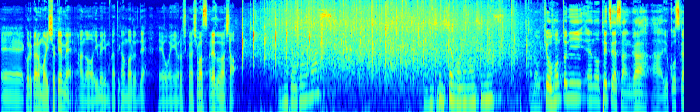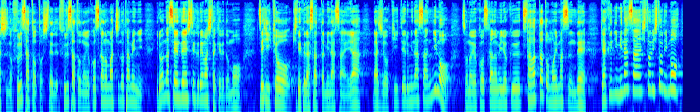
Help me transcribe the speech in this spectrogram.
えーこれからも一生懸命あの夢に向かって頑張るんで、えー応援よろしくお願いします。ありがとうございました。ありがとうございます。西田市長もお願いします。あの今日本当にあの哲也さんがあ横須賀市のふるさととしてふるさとの横須賀の町のためにいろんな宣伝してくれましたけれどもぜひ今日来てくださった皆さんやラジオを聴いている皆さんにもその横須賀の魅力伝わったと思いますんで逆に皆さん一人一人も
